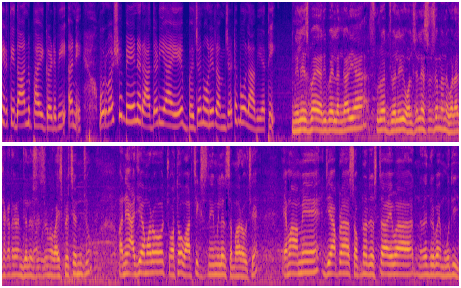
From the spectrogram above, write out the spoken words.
કીર્તિદાનભાઈ ગઢવી અને ઉર્વશીબેન રાદડિયાએ ભજનોની રમઝટ બોલાવી હતી. Nileshbhai Haribhai Langadiya, Surat jewellery wholesale association અને વરાછા કતારગામ જ્વેલરી એસોસિએશનમાં વાઇસ પ્રેસિડેન્ટ છું. અને આજે અમારો ચોથો વાર્ષિક સ્નેહ મિલન સમારોહ છે. એમાં અમે જે આપણા સ્વપ્નદ્રષ્ટા એવા નરેન્દ્રભાઈ મોદી,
